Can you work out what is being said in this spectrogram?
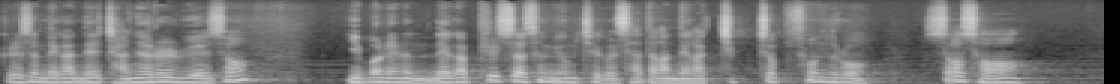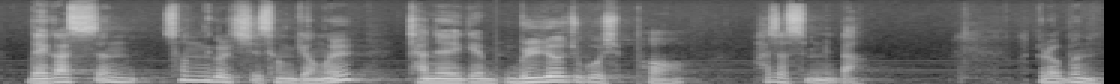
그래서 내가 내 자녀를 위해서 이번에는 내가 필사 성경책을 사다가 내가 직접 손으로 써서 내가 쓴 손글씨 성경을 자녀에게 물려주고 싶어 하셨습니다. 여러분,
